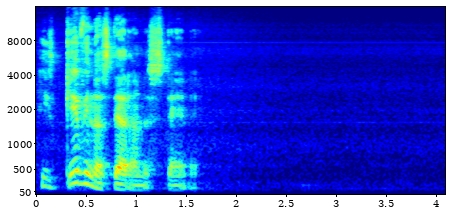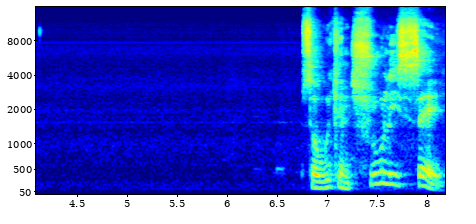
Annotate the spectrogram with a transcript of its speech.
He's giving us that understanding. So we can truly say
